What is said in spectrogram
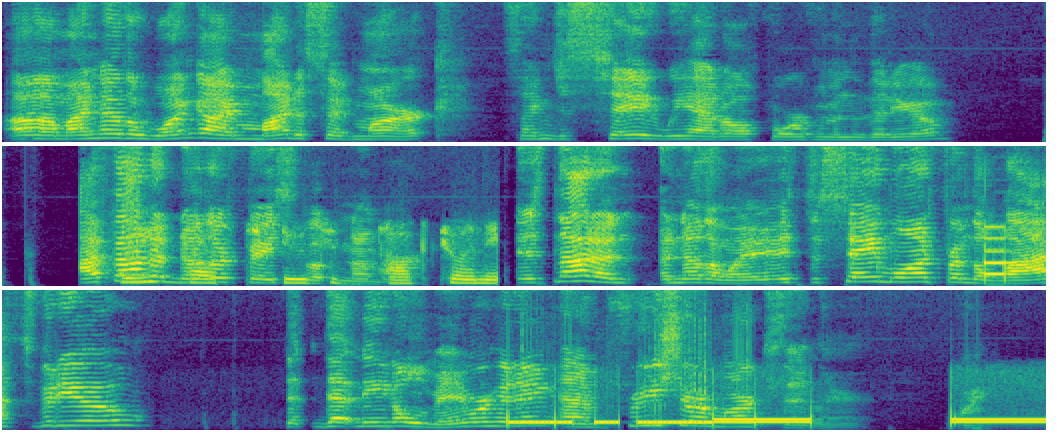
Um, I know the one guy might have said Mark, so I can just say we had all four of them in the video. I found Please another Facebook number. to It's not an, another one. It's the same one from the last video that, that me and old man were hitting, and I'm pretty sure Mark's in there. Wait.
